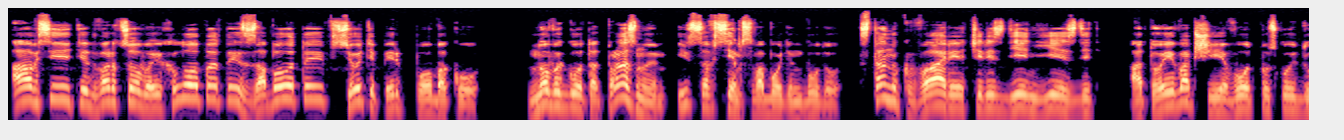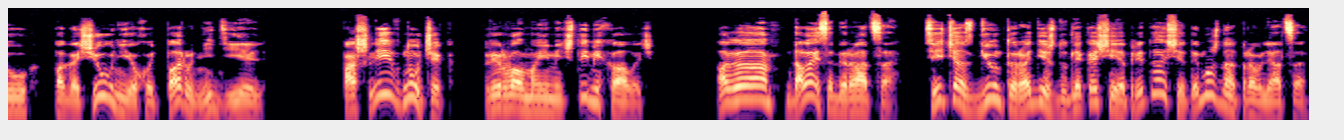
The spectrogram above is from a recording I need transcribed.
а все эти дворцовые хлопоты, заботы, все теперь по боку. Новый год отпразднуем и совсем свободен буду. Стану к Варе через день ездить, а то и вообще в отпуск уйду, Погощу у нее хоть пару недель. Пошли, внучек, прервал мои мечты Михалыч. Ага, давай собираться. Сейчас Гюнтер одежду для Кощея притащит, и можно отправляться.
